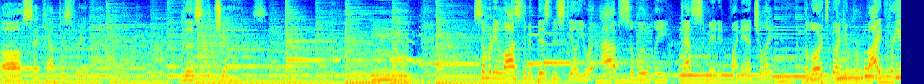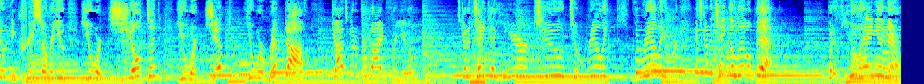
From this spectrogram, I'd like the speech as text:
oh, set captives free, Lord. Loose the chains. Mm. Somebody lost in a business deal, you were absolutely decimated financially. The Lord's going to provide for you, increase over you. You were jilted, you were gypped, you were ripped off. God's going to provide for you. It's going to take a year or two to really, really, it's going to take a little bit. But if you hang in there,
